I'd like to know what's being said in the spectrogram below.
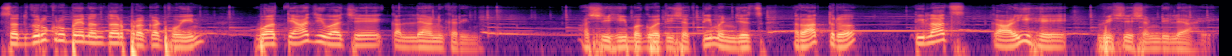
सद्गुरुकृपेनंतर प्रकट होईन व त्या जीवाचे कल्याण करीन. अशी ही भगवती शक्ती म्हणजेच रात्र तिलाच काळी हे विशेषण दिले आहे.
